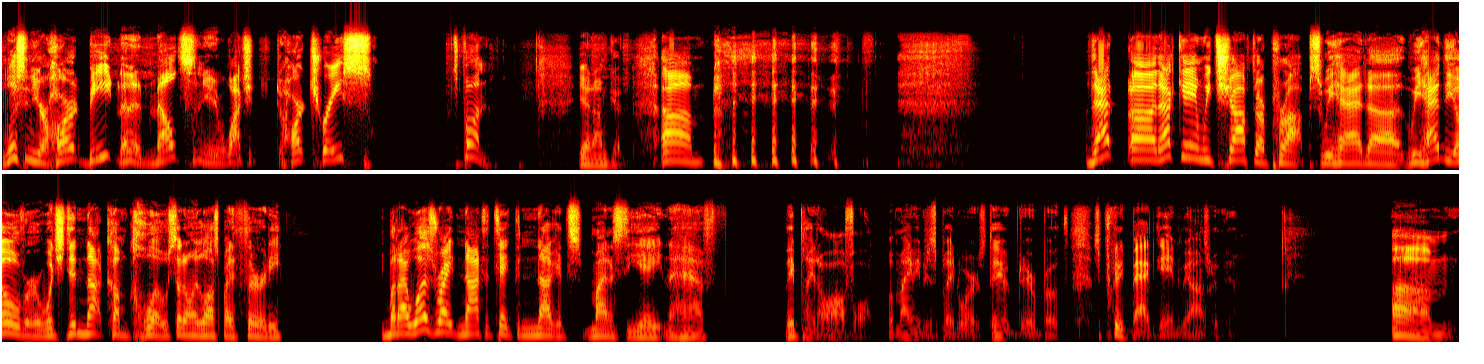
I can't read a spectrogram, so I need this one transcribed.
listen to your heartbeat, and then it melts, and you watch it heart trace. It's fun. Yeah, no, I'm good. Um, that uh, that game we chopped our props. We had uh, we had the over, which did not come close. I only lost by thirty, but I was right not to take the Nuggets minus the eight and a half. They played awful, but Miami just played worse. They were, they were both. It's a pretty bad game to be honest with you. Um,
